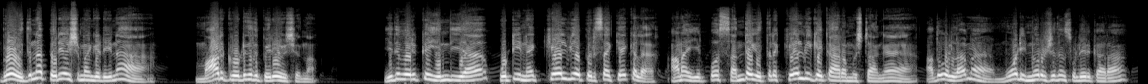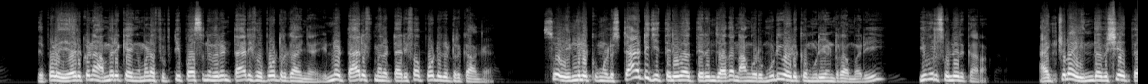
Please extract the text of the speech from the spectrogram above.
ப்ரோ இதுனா பெரிய விஷயமா கேட்டிங்கன்னா மார்க் ரோட்டுக்கு இது பெரிய விஷயம் தான் இது வரைக்கும் இந்தியா புட்டினை கேள்வியை பெருசாக கேட்கல. ஆனால் இப்போ சந்தேகத்தில் கேள்வி கேட்க ஆரம்பிச்சிட்டாங்க. அதுவும் இல்லாமல் மோடி இன்னொரு விஷயத்தையும் சொல்லியிருக்காராம். இது போல ஏற்கனவே அமெரிக்கா எங்கள் மேலே ஃபிஃப்டி பர்சன்ட் வரையும் டேரிஃபை போட்டிருக்காங்க. இன்னும் டேரிஃப் மேலே டேரிஃபாக போட்டுக்கிட்டு இருக்காங்க. ஸோ எங்களுக்கு உங்களோட ஸ்ட்ராட்டஜி தெளிவா தெரிஞ்சாதான் நாங்கள் ஒரு முடிவு எடுக்க முடியுன்ற மாதிரி இவர் சொல்லியிருக்காராம். ஆக்சுவலாக இந்த விஷயத்த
